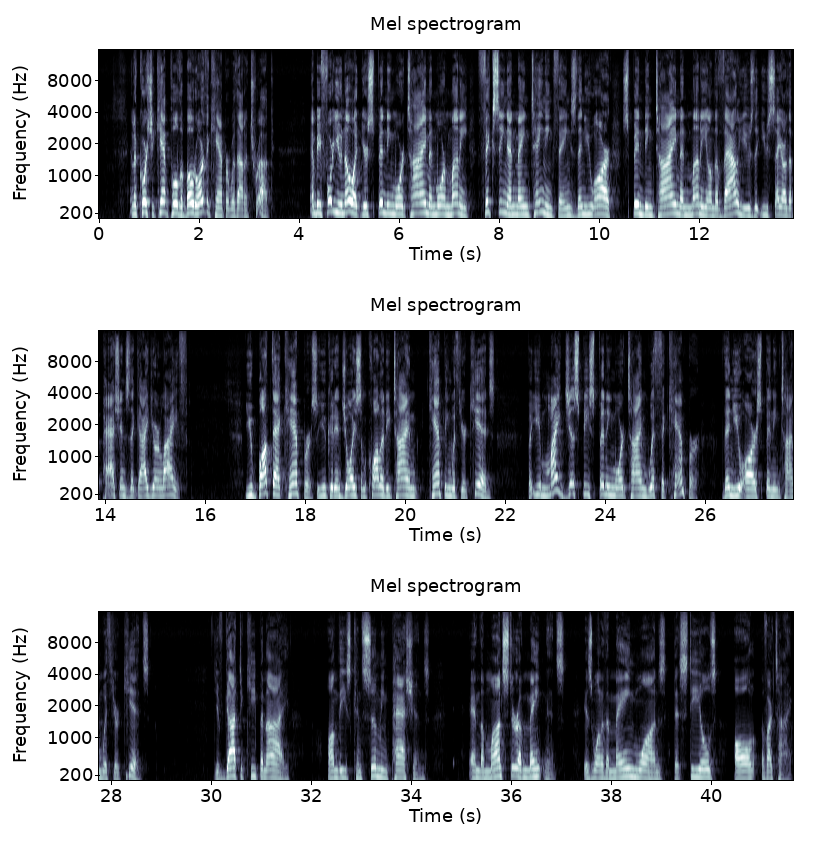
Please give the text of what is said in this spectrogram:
And of course, you can't pull the boat or the camper without a truck. And before you know it, you're spending more time and more money fixing and maintaining things than you are spending time and money on the values that you say are the passions that guide your life. You bought that camper so you could enjoy some quality time camping with your kids, but you might just be spending more time with the camper than you are spending time with your kids. You've got to keep an eye on these consuming passions, and the monster of maintenance is one of the main ones that steals all of our time.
